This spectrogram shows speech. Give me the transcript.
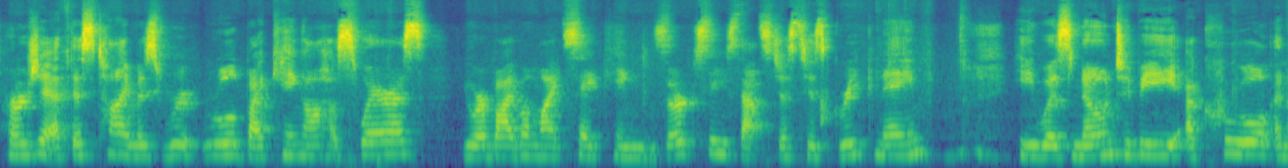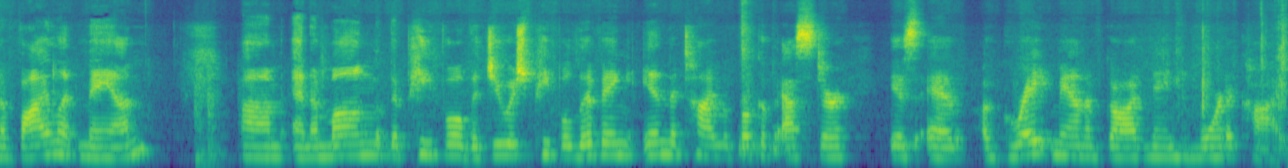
Persia at this time is ruled by King Ahasuerus. Your Bible might say King Xerxes, that's just his Greek name. He was known to be a cruel and a violent man. Um, and among the people, the Jewish people living in the time of Book of Esther, is a, a great man of God named Mordecai,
